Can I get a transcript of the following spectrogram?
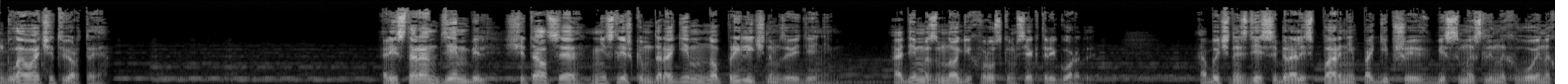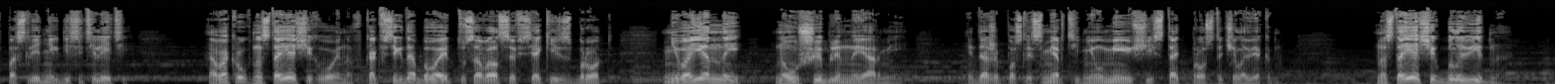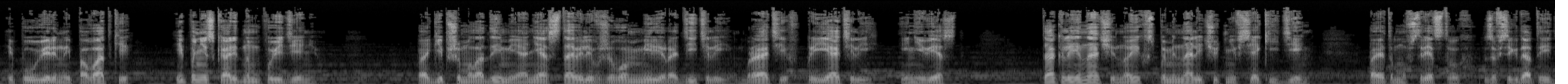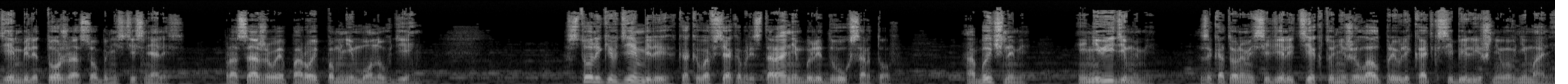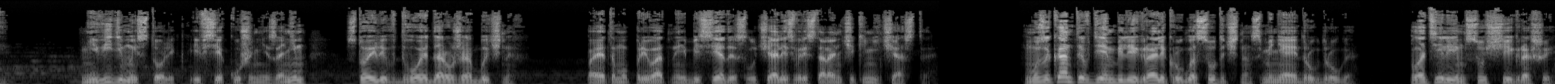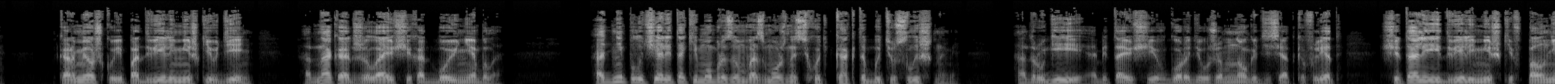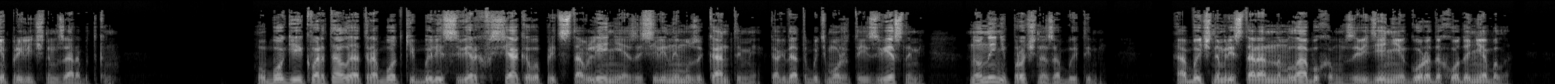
Глава четвертая. Ресторан «Дембель» считался не слишком дорогим, но приличным заведением. Одним из многих в русском секторе города. Обычно здесь собирались парни, погибшие в бессмысленных войнах последних десятилетий. А вокруг настоящих воинов, как всегда бывает, тусовался всякий сброд. Не военный, но ушибленный армией. И даже после смерти не умеющий стать просто человеком. Настоящих было видно и по уверенной повадке, и по нескаридному поведению. Погибши молодыми, они оставили в живом мире родителей, братьев, приятелей и невест. Так или иначе, но их вспоминали чуть не всякий день, поэтому в средствах завсегда-то и дембеля тоже особо не стеснялись, просаживая порой по мнемону в день. Столики в дембеле, как и во всяком ресторане, были двух сортов. Обычными и невидимыми – за которыми сидели те, кто не желал привлекать к себе лишнего внимания. Невидимый столик и все кушанья за ним стоили вдвое дороже обычных, поэтому приватные беседы случались в ресторанчике нечасто. Музыканты в дембеле играли круглосуточно, сменяя друг друга. Платили им сущие гроши. Кормежку и по две лемишки в день, однако от желающих отбою не было. Одни получали таким образом возможность хоть как-то быть услышанными — а другие, обитающие в городе уже много десятков лет, считали и две лемишки вполне приличным заработком. Убогие кварталы отработки были сверх всякого представления заселены музыкантами, когда-то, быть может, и известными, но ныне прочно забытыми. Обычным ресторанным лабухом в заведение города хода не было.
